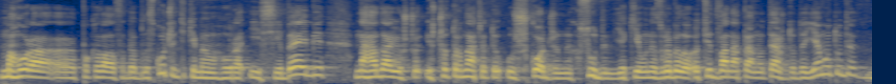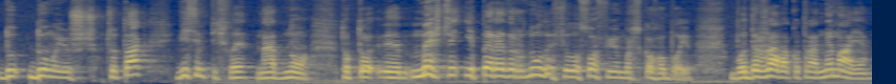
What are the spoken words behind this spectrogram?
Магура е, показала себе блискуче, тільки Магура і Сі Бейбі. Нагадаю, що із 14 ушкоджених суден, які вони зробили, оці два, напевно, теж додаємо туди. Думаю, що так, вісім пішли на дно. Тобто е, ми ще і перевернули філософію морського бою. Бо держава, котра не має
